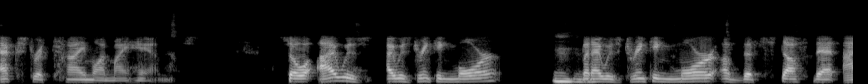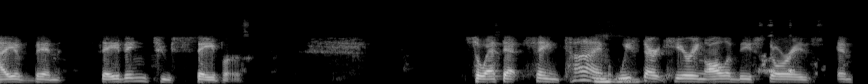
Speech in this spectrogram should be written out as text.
extra time on my hands. So I was I was drinking more, mm-hmm. but I was drinking more of the stuff that I have been saving to savor. So at that same time, mm-hmm. we start hearing all of these stories and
